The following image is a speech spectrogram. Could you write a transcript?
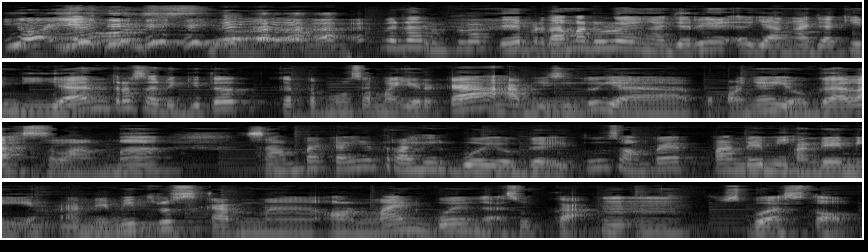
Yo, iya. terus. Jadi pertama dulu yang ngajarin yang ngajakin Dian terus ada gitu ketemu sama Irka Hmm. habis itu ya pokoknya yoga lah selama sampai kayaknya terakhir gue yoga itu sampai pandemi. Pandemi ya. Pandemi terus karena online gue nggak suka Mm-mm. terus gue stop.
